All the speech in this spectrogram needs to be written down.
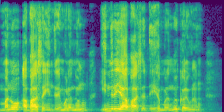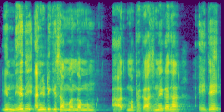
మనో అభాస ఇంద్రియములందును ఇంద్రియాభాస దేహములందు కలుగును. ఇందేది అన్నిటికీ సంబంధము? ఆత్మ ప్రకాశమే కదా అయితే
